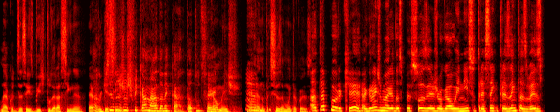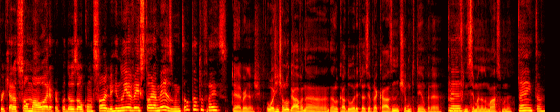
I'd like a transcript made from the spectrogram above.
na época de 16-bit. Tudo era assim, né? É Ah, não porque precisa sim. justificar nada, né, cara? Tá tudo certo. Realmente. Não, é, não precisa muita coisa. Até porque a grande maioria das pessoas ia jogar o início 300 300 vezes porque era só uma hora pra poder usar o console e não ia ver a história mesmo, então tanto faz. É verdade. Ou a gente alugava na, na locadora e trazia pra casa e não tinha muito tempo, era É. um fim de semana no máximo, né? É, então.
